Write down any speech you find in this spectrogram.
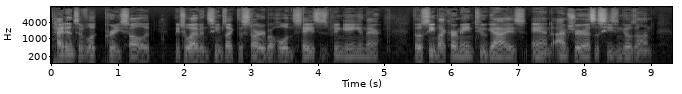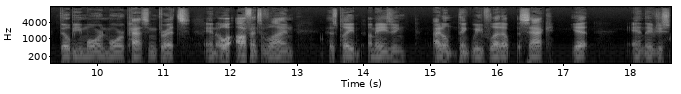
tight ends have looked pretty solid. Mitchell Evans seems like the starter, but Holden Staes has been getting in there. Those seem like our main two guys, and I'm sure as the season goes on, there'll be more and more passing threats. And offensive line has played amazing. I don't think we've let up a sack yet, and they've just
